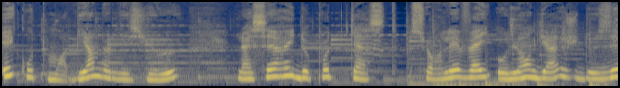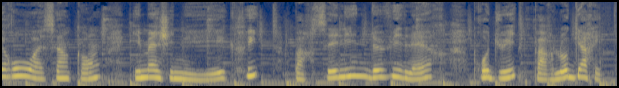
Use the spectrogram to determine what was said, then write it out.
Écoute-moi bien de les yeux la série de podcasts sur l'éveil au langage de 0 à 5 ans, imaginée et écrite par Céline De Villers, produite par Logarithme.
